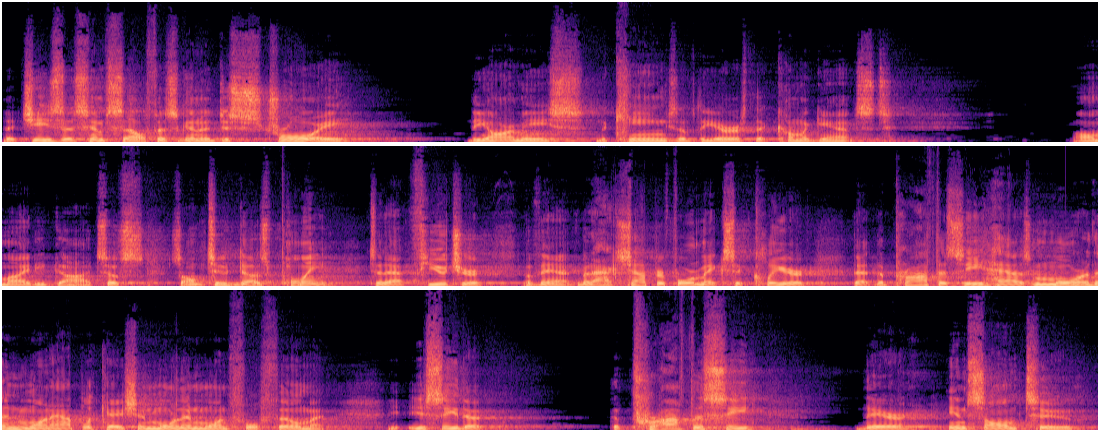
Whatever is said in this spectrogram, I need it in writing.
that Jesus himself is going to destroy the armies, the kings of the earth that come against Almighty God. So Psalm 2 does point to that future event. But Acts chapter 4 makes it clear that the prophecy has more than one application, more than one fulfillment. You see, the, the prophecy there in Psalm 2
